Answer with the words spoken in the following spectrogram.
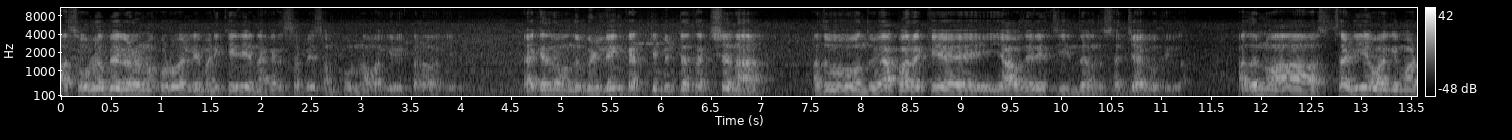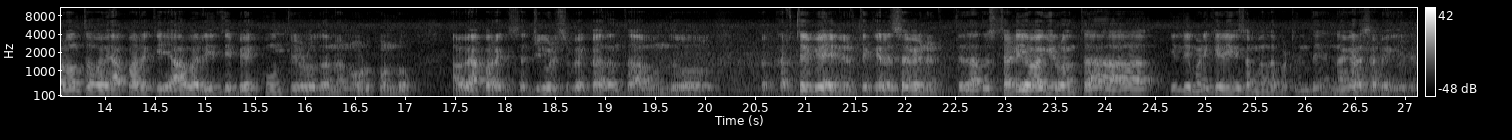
ಆ ಸೌಲಭ್ಯಗಳನ್ನು ಕೊಡುವಲ್ಲಿ ಮಡಿಕೇರಿಯ ನಗರಸಭೆ ಸಂಪೂರ್ಣವಾಗಿ ವಿಫಲವಾಗಿದೆ. ಯಾಕೆಂದರೆ ಒಂದು ಬಿಲ್ಡಿಂಗ್ ಕಟ್ಟಿಬಿಟ್ಟ ತಕ್ಷಣ ಅದು ಒಂದು ವ್ಯಾಪಾರಕ್ಕೆ ಯಾವುದೇ ರೀತಿಯಿಂದ ಒಂದು ಸಜ್ಜಾಗೋದಿಲ್ಲ. ಅದನ್ನು ಆ ಸ್ಥಳೀಯವಾಗಿ ಮಾಡುವಂಥ ವ್ಯಾಪಾರಕ್ಕೆ ಯಾವ ರೀತಿ ಬೇಕು ಅಂತ ಹೇಳೋದನ್ನು ನೋಡಿಕೊಂಡು ಆ ವ್ಯಾಪಾರಕ್ಕೆ ಸಜ್ಜುಗೊಳಿಸಬೇಕಾದಂಥ ಒಂದು ಕರ್ತವ್ಯ ಏನಿರುತ್ತೆ ಕೆಲಸವೇನಿರುತ್ತೆ ಅದು ಸ್ಥಳೀಯವಾಗಿರುವಂಥ ಇಲ್ಲಿ ಮಡಿಕೇರಿಗೆ ಸಂಬಂಧಪಟ್ಟಂತೆ ನಗರಸಭೆಗೆ ಇದೆ.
